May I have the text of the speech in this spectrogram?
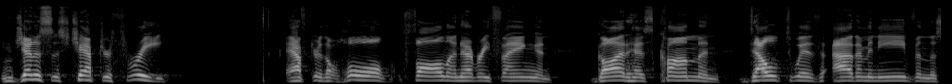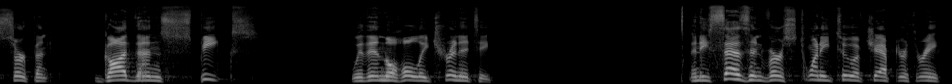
In Genesis chapter 3, after the whole fall and everything, and God has come and dealt with Adam and Eve and the serpent, God then speaks within the Holy Trinity. And he says in verse 22 of chapter 3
